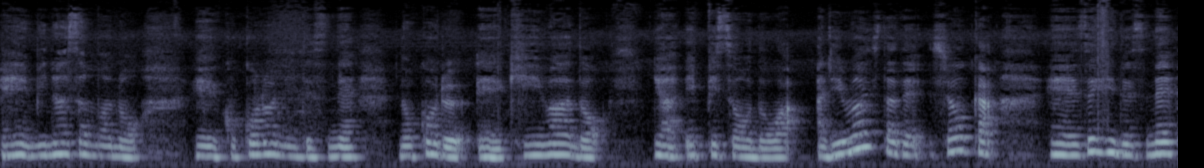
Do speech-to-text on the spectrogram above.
え皆様のえ、心にですね残る、え、キーワードやエピソードはありましたでしょうか、えー、ぜひですね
